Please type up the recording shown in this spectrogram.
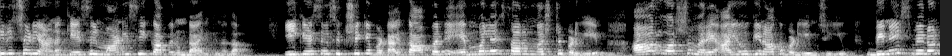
തിരിച്ചടിയാണ് കേസിൽ മാണി സി കാപ്പൻ ഉണ്ടായിരിക്കുന്നത് ഈ കേസിൽ ശിക്ഷിക്കപ്പെട്ടാൽ കാപ്പന്റെ എം എൽ എ സ്ഥാനം നഷ്ടപ്പെടുകയും ആറു വർഷം വരെ അയോഗ്യനാക്കപ്പെടുകയും ചെയ്യും. ദിനേശ് മേനോൻ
